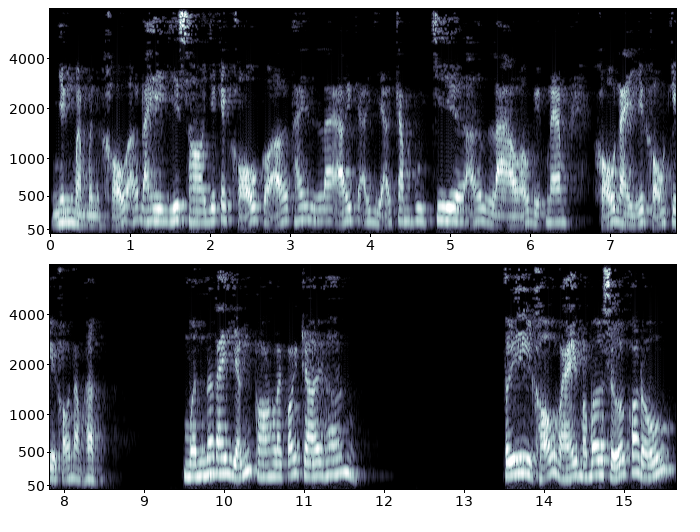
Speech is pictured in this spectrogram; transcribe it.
Nhưng mà mình khổ ở đây với so với cái khổ của ở Thái La, ở, ở, ở Campuchia, ở Lào, ở Việt Nam Khổ này với khổ kia khổ nằm hơn? Mình ở đây vẫn còn là cõi trời hơn. Tuy khổ vậy mà bơ sữa có đủ.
